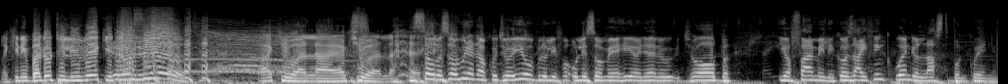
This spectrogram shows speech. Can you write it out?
Lakini bado tulimeki tu sio? Akiwala, akiwala. so so mimi nataka kujua hiyo vile ulisomea hiyo yani job your family because I think when your last born kwenyu.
